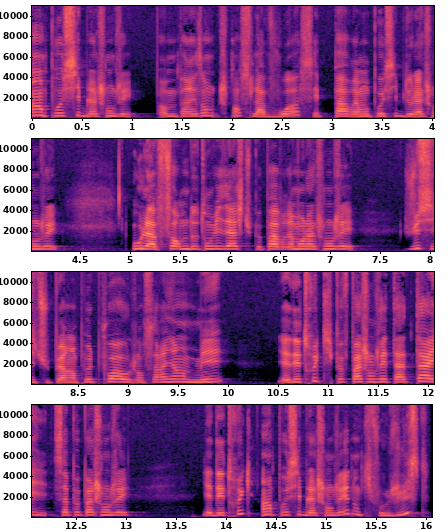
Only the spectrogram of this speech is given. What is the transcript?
impossible à changer. Par exemple, je pense la voix, c'est pas vraiment possible de la changer. Ou la forme de ton visage, tu peux pas vraiment la changer. Juste si tu perds un peu de poids ou j'en sais rien, mais il y a des trucs qui peuvent pas changer. Ta taille, ça peut pas changer. Il y a des trucs impossibles à changer, donc il faut juste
